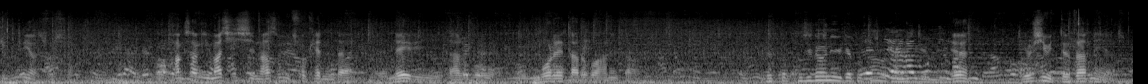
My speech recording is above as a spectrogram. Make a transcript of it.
기분이야 좋소. 어, 항상 이 맛이 났으면 좋겠는데 내일이 다르고 뭐 모레 다르고 하니까 또 부지런히 이렇게 또 상을 가지겠네요. 예, 열심히 더 다녀야죠.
